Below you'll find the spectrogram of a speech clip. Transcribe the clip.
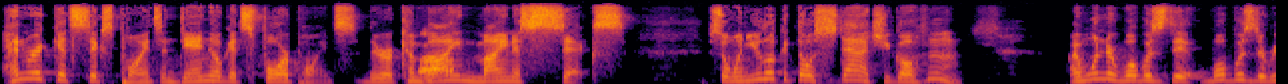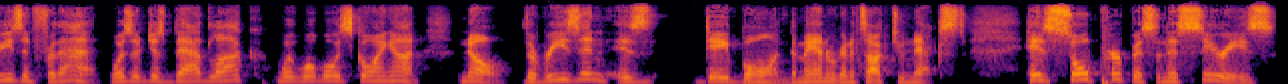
Henrik gets six points and Daniel gets four points. They're a combined minus six. So when you look at those stats, you go, hmm. I wonder what was the what was the reason for that? Was it just bad luck? What what, what was going on? No, the reason is Dave Bolland, the man we're going to talk to next. His sole purpose in this series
